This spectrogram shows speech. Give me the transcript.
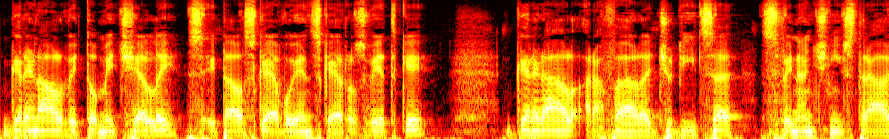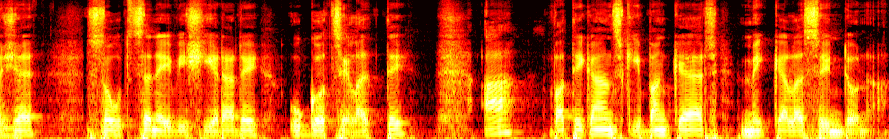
generál Vito Micheli z italské vojenské rozvědky, generál Rafaele Giudice z finanční stráže, soudce nejvyšší rady Ugo Ciletti a vatikánský bankéř Michele Sindona.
